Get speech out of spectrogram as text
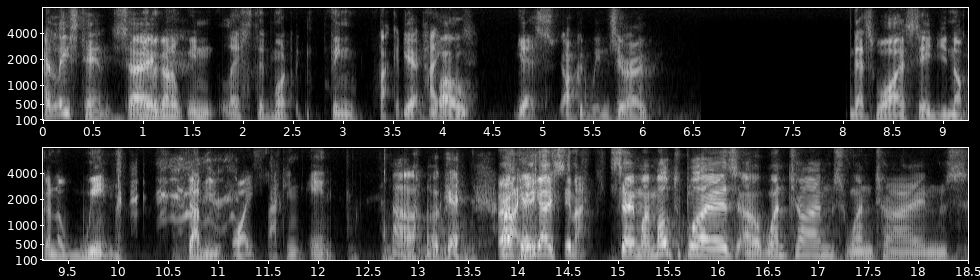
At least ten. So you're Never going to win less than what thing fucking yeah. pays. Well, yes, I could win zero. That's why I said you're not going to win. W I fucking N. Oh, okay. All right, Okay. here you go, Simmer. So my multipliers are one times, one times,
